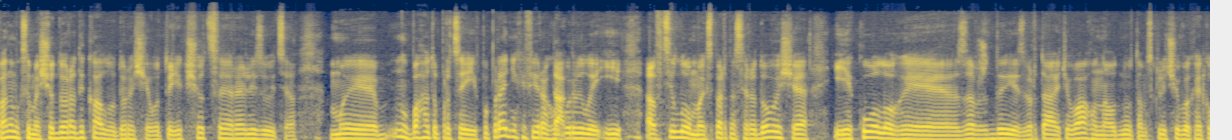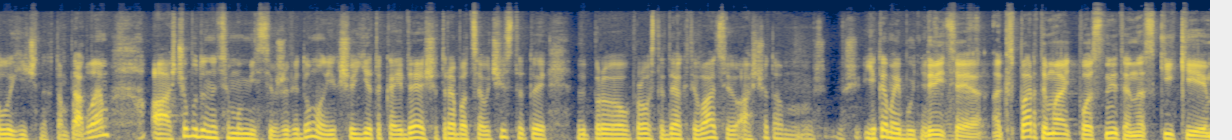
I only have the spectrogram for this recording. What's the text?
Пане Максиме, щодо радикалу, до речі, от якщо це реалізується, ми ну багато про це і в попередніх ефірах Так. говорили, і в цілому експертне середовище і екологи завжди звертають увагу на одну там з ключових екологічних там Так. проблем. А що буде на цьому місці? Вже відомо, якщо є така ідея, що треба це очистити, про- провести деактивацію. А що там, яке майбутнє? Дивіться, експерти мають пояснити, наскільки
